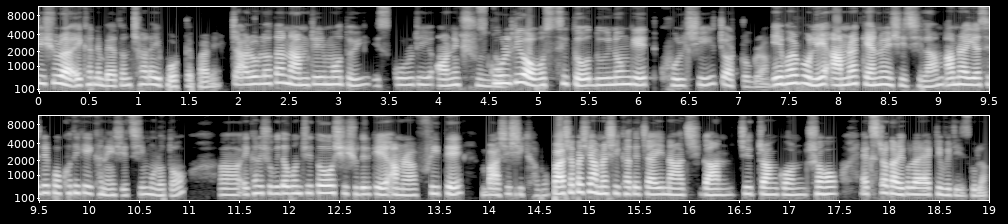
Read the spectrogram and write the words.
শিশুরা এখানে বেতন ছাড়াই পড়তে পারে। চারুলতা নামটির মতোই স্কুলটি অনেক সুন্দর। স্কুলটি অবস্থিত দুই নং গেট, খুলশি, চট্টগ্রাম। এবার বলি, আমরা কেন এসেছিলাম? আমরা ইয়াসিদের পক্ষ থেকে এখানে এসেছি মূলত। এখানে সুবিধাবঞ্চিত শিশুদেরকে আমরা ফ্রিতে বাসি শিখাবো। পাশাপাশি আমরা শিখাতে চাই নাচ গান চিত্রাঙ্কন সহ এক্সট্রা কারিকুলার অ্যাক্টিভিটিসগুলো।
